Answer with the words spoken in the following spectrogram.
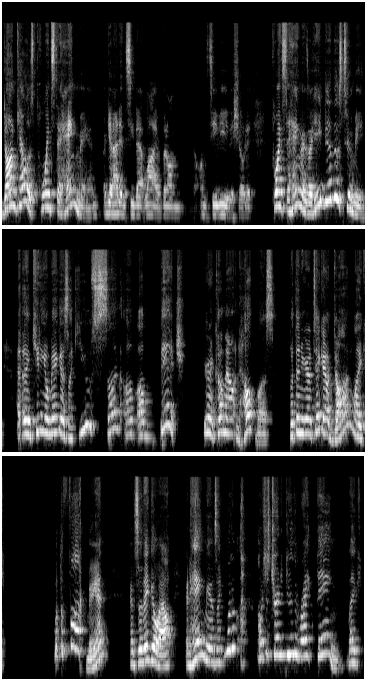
Don Callis points to Hangman. Again, I didn't see that live, but on on the TV they showed it. Points to Hangman. He's like, he did this to me. And then Kenny Omega is like, you son of a bitch. You're gonna come out and help us, but then you're gonna take out Don? Like, what the fuck, man? And so they go out, and Hangman's like, what am, I was just trying to do the right thing. Like,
